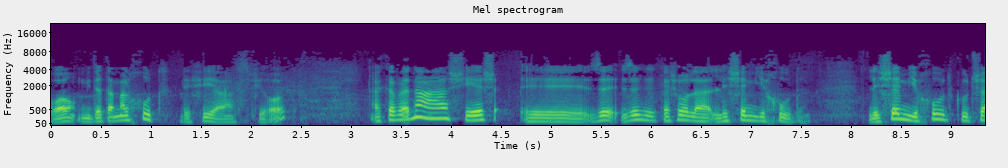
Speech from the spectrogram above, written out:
או מידת המלכות לפי הספירות. הכוונה שיש, אה, זה, זה קשור לשם ייחוד. לשם ייחוד קודשה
